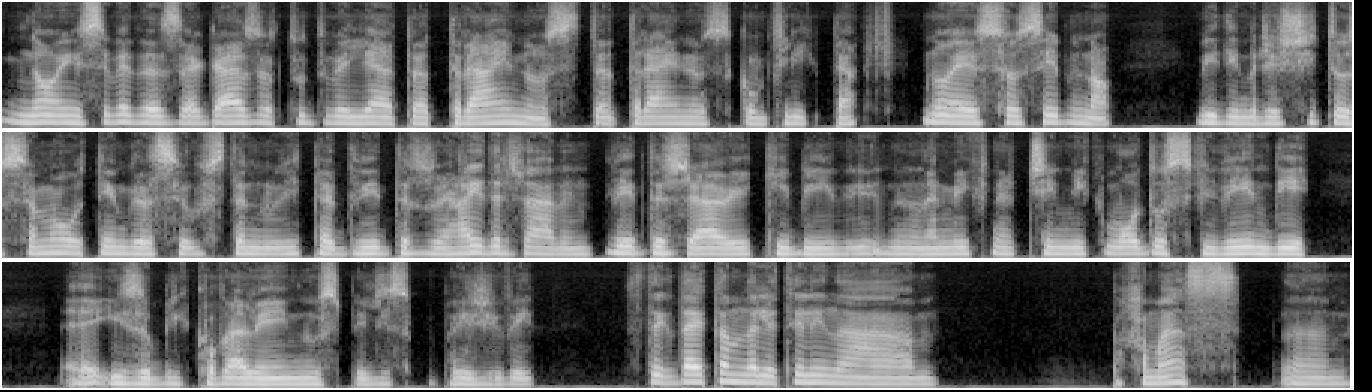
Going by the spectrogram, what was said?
No, in seveda za gazo tudi velja ta trajnost, ta trajnost konflikta. No, jaz osebno vidim rešitev samo v tem, da se ustanovita dve državi Kaj državi? dve državi, ki bi na nek način nek modus vivendi eh, izoblikovali in uspeli skupaj živeti. Ste kdaj tam naleteli na Hamas, um,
